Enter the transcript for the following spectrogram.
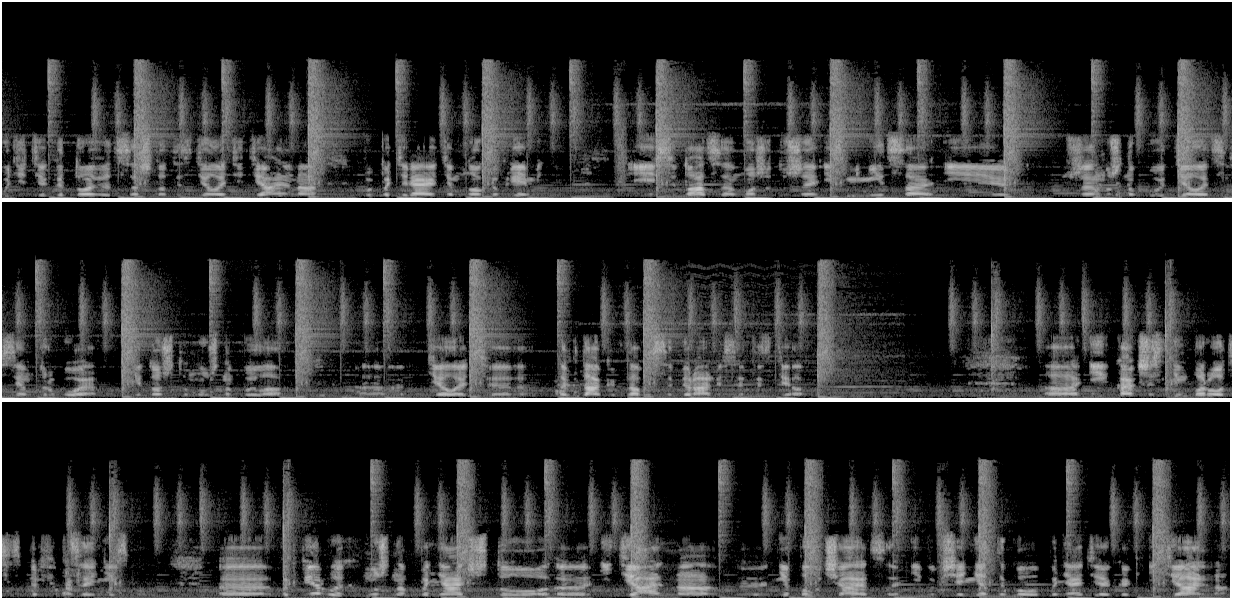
будете готовиться что-то сделать идеально, вы потеряете много времени. И ситуация может уже измениться, и уже нужно будет делать совсем другое. Не то, что нужно было э, делать тогда, когда вы собирались это сделать. Э, и как же с ним бороться, с перфекционизмом? Э, во-первых, нужно понять, что э, идеально э, не получается, и вообще нет такого понятия, как идеально.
